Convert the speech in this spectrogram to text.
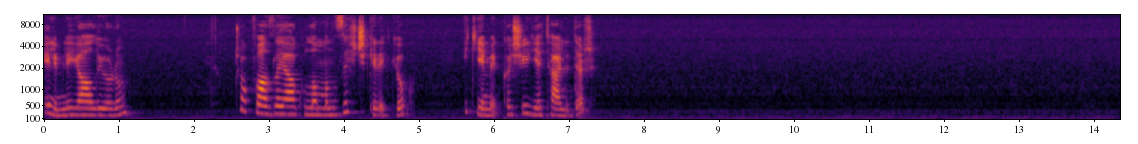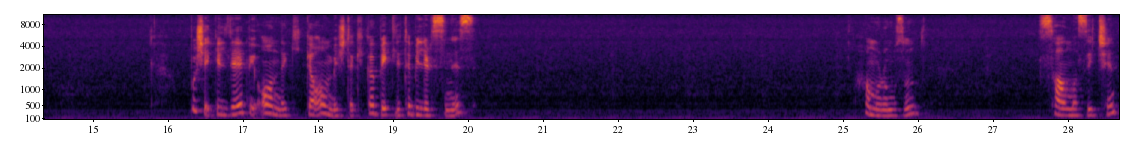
elimle yağlıyorum. Çok fazla yağ kullanmanıza hiç gerek yok. 2 yemek kaşığı yeterlidir. Bu şekilde bir 10 dakika 15 dakika bekletebilirsiniz. Hamurumuzun salması için.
